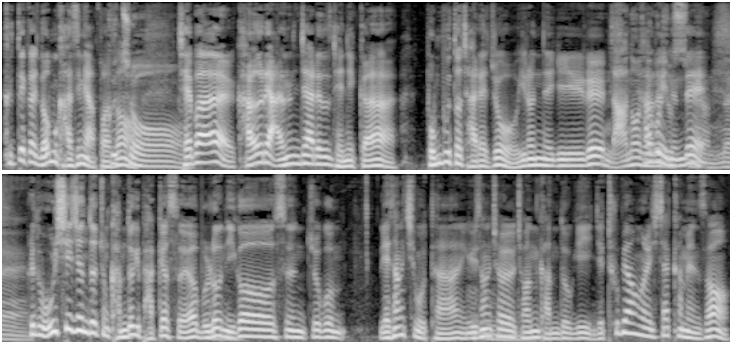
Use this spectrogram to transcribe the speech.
그때까지 너무 가슴이 아파서 그쵸. 제발 가을에 안 잘해도 되니까 봄부터 잘해줘 이런 얘기를 하고 있는데 네. 그래도 올 시즌도 좀 감독이 바뀌었어요. 물론 음. 이것은 조금 예상치 못한 유상철 음. 전 감독이 이제 투병을 시작하면서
